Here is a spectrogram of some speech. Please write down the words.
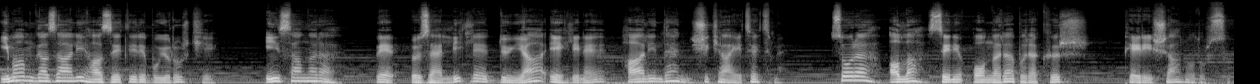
İmam Gazali Hazretleri buyurur ki, insanlara ve özellikle dünya ehline halinden şikayet etme. Sonra Allah seni onlara bırakır, perişan olursun.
